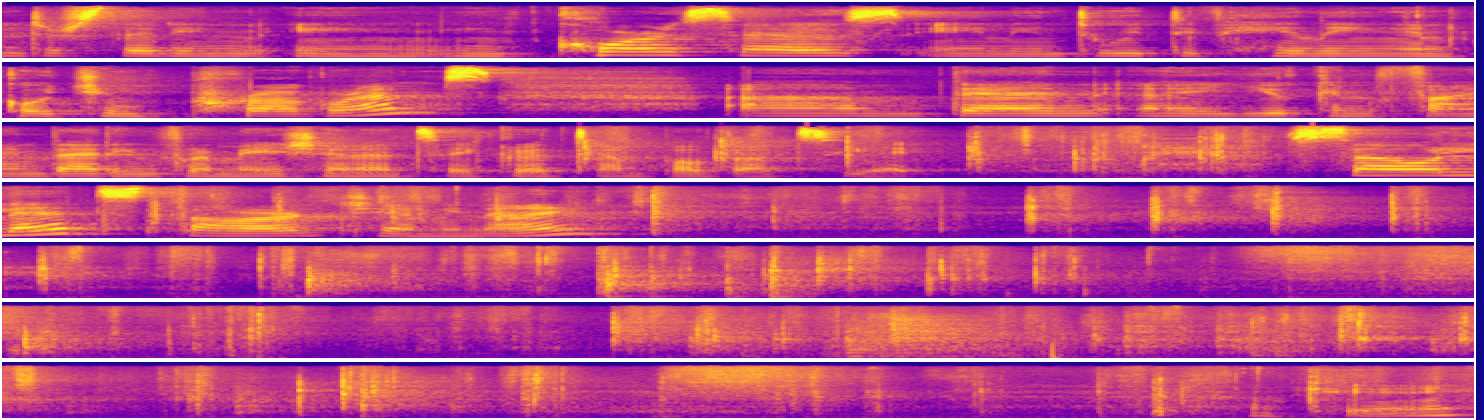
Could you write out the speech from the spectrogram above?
interested in, in, in courses in intuitive healing and coaching programs, um, then uh, you can find that information at sacredtemple.ca. So let's start, Gemini. Okay.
